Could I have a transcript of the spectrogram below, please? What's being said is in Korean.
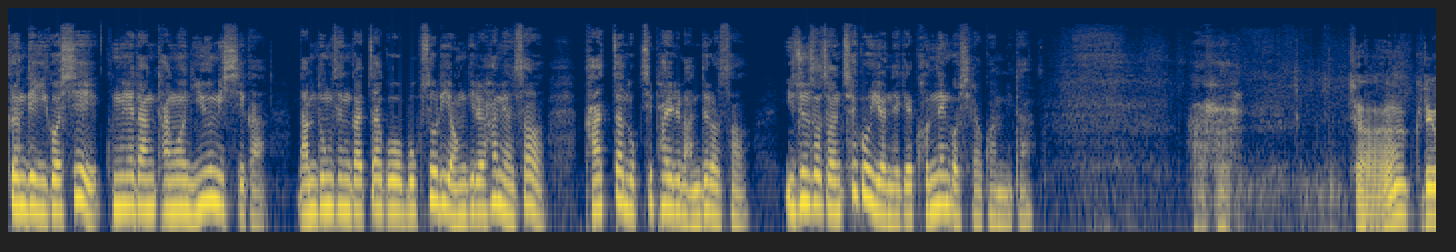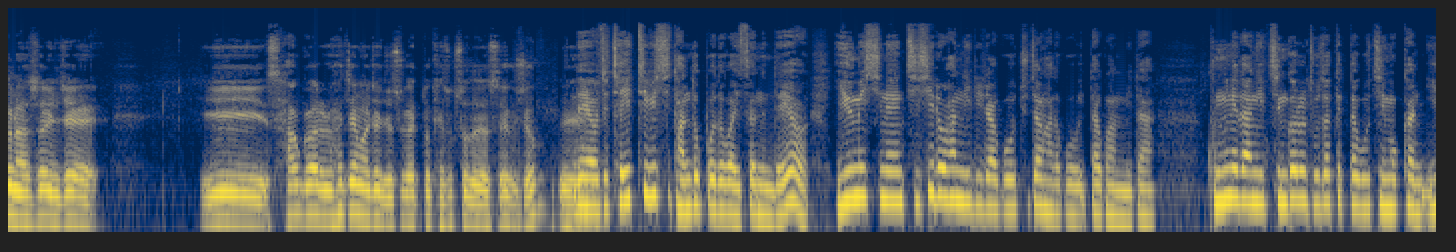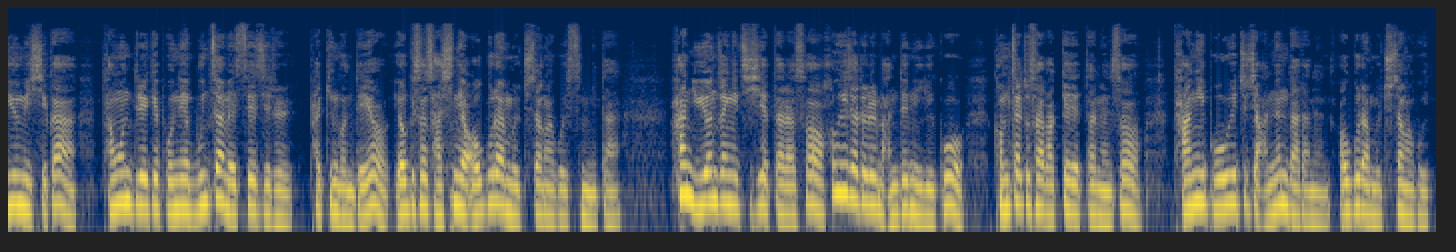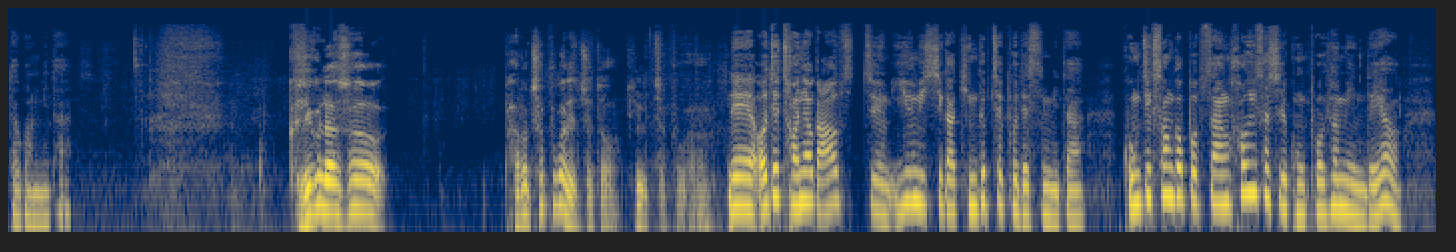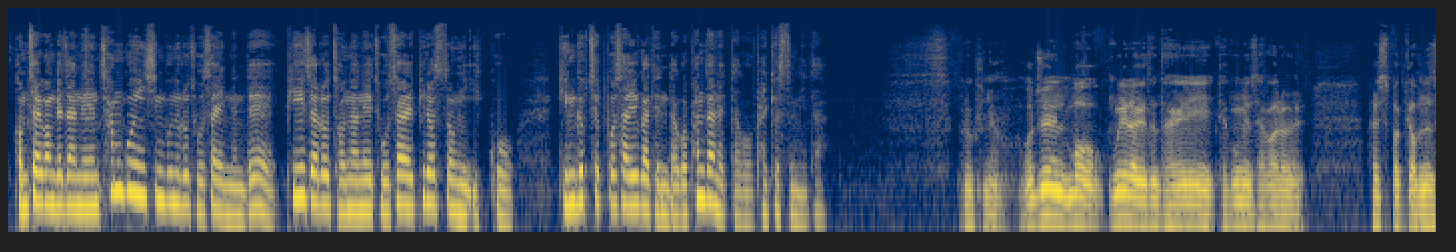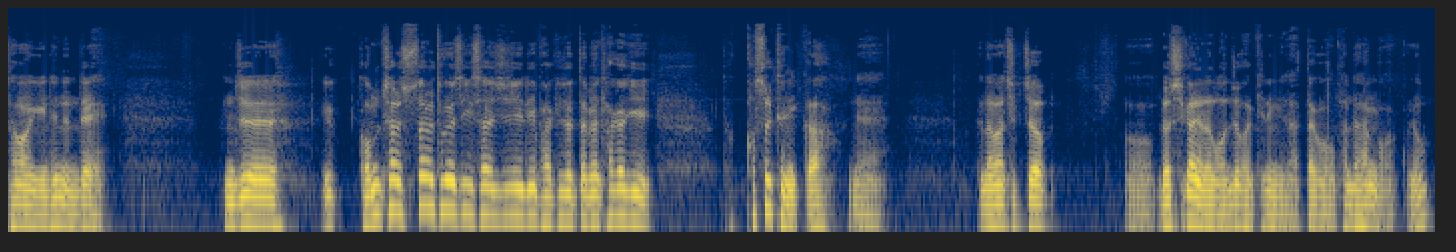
그런데 이것이 국민의당 당원 이유미 씨가 남동생과 짜고 목소리 연기를 하면서 가짜 녹취 파일을 만들어서 이준서 전 최고위원에게 건넨 것이라고 합니다. 자, 그리고 나서 이제 이 사과를 하자마자 뉴스가 또 계속 쏟아졌어요. 그죠? 네, 어제 JTBC 단독 보도가 있었는데요. 이유미 씨는 지시로 한 일이라고 주장하고 있다고 합니다. 국민의당이 증거를 조작했다고 지목한 이유미 씨가 당원들에게 보낸 문자 메시지를 밝힌 건데요. 여기서 자신의 억울함을 주장하고 있습니다. 한 위원장의 지시에 따라서 허위 자료를 만드는 일이고 검찰 조사 받게 됐다면서 당이 보호해주지 않는다라는 억울함을 주장하고 있다고 합니다. 그리고 나서 바로 체포가 됐죠, 또. 긴급 체포가. 네, 어제 저녁 9시쯤 이유미 씨가 긴급 체포됐습니다. 공직선거법상 허위사실 공포 혐의인데요. 검찰 관계자는 참고인 신분으로 조사했는데 피의자로 전환해 조사할 필요성이 있고 긴급 체포 사유가 된다고 판단했다고 밝혔습니다. 그렇군요. 어제는 뭐, 국민의당에서는 당연히 대국민 사과를 할 수밖에 없는 상황이긴 했는데, 이제, 이 검찰 수사를 통해서 이 사실이 밝혀졌다면 타격이 더 컸을 테니까, 네. 그나마 직접, 어, 몇 시간이라도 먼저 밝히는 게 낫다고 판단한 것 같고요.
